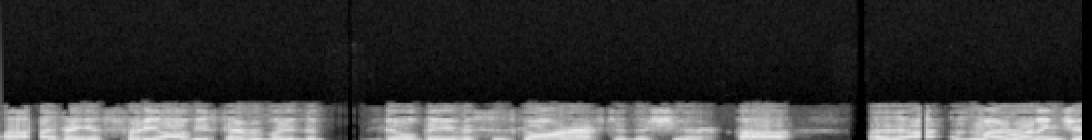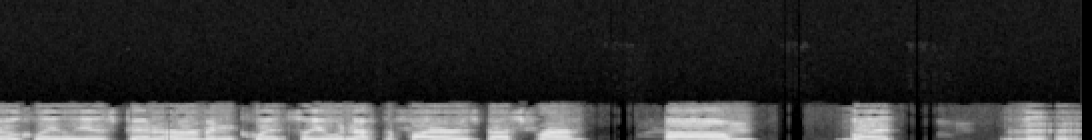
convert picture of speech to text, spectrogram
I think it's pretty obvious to everybody that Bill Davis is gone after this year. Uh, I, my running joke lately has been Urban quit so he wouldn't have to fire his best friend. Um, but the,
